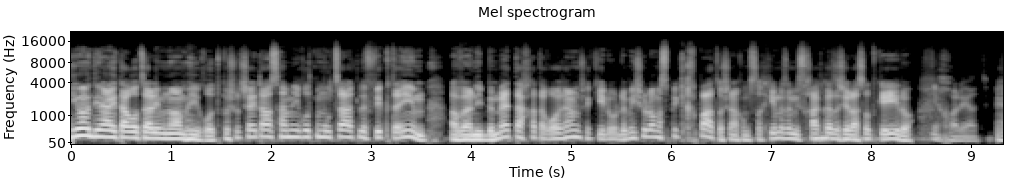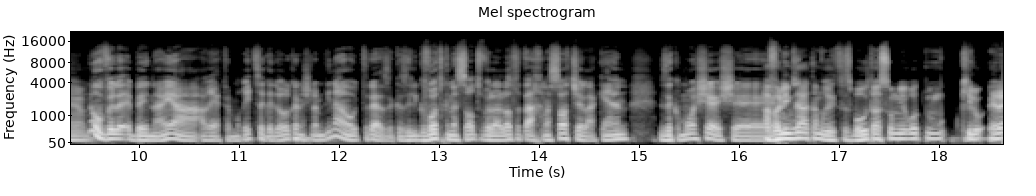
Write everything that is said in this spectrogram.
אם המדינה הייתה רוצה למנוע מהירות, פשוט שהייתה עושה מהירות ממוצעת לפי קטעים, אבל אני באמת תחת הרושם שכאילו למישהו לא מספיק אכפת, או שאנחנו משחקים איזה משחק כזה של לעשות כאילו. יכול להיות. אה, נו, ובעיניי, הרי התמריץ הגדול כאן של המדינה הוא, אתה יודע, זה כזה לגבות קנסות ולהעלות את ההכנסות שלה, כן? זה כמו ש... אבל אם זה היה תמריץ, אז בואו תעשו מהירות, כאילו, אלא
